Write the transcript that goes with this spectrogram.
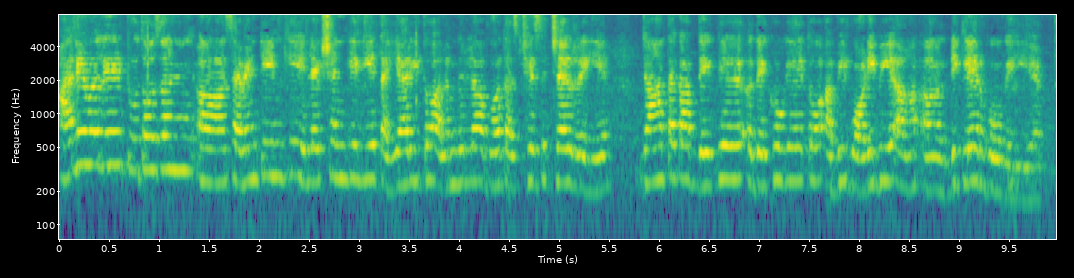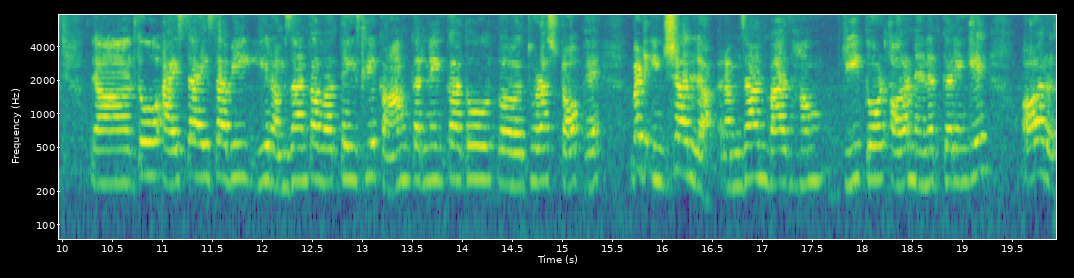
आने वाले 2017 की इलेक्शन के लिए तैयारी तो अल्हम्दुलिल्लाह बहुत अच्छे से चल रही है। जहाँ तक आप देखे देखोगे तो अभी बॉडी भी डिक्लेयर हो गई है। तो ऐसा ऐसा भी ये रमज़ान का वक्त है इसलिए काम करने का तो थोड़ा स्टॉप है। बट इंशाल्लाह रमज़ान बाद हम जी तोड़ और मेहनत करेंगे और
